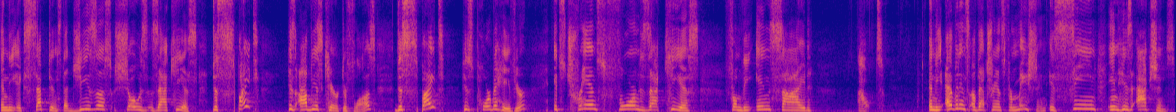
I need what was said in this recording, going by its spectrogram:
and the acceptance that Jesus shows Zacchaeus, despite his obvious character flaws, despite his poor behavior, it's transformed Zacchaeus from the inside out. And the evidence of that transformation is seen in his actions.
